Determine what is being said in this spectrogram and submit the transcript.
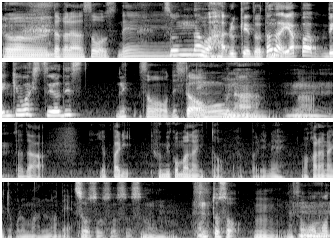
うんだからそうですね。そんなんはあるけどただやっぱ勉強は必要ですね。そうですね。とは思うな。まあ、ただやっぱり踏み込まないとやっぱりねわからないところもあるので。そうそうそうそうそう、うん。ほんとそう。ん、そう思っ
